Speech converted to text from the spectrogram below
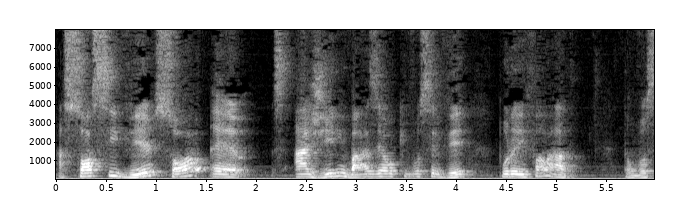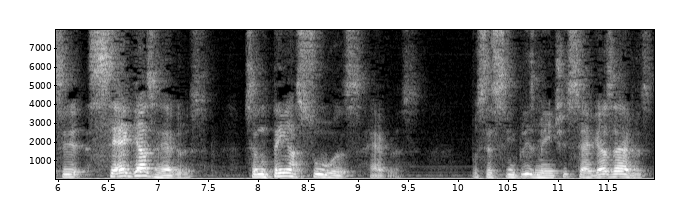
A só se ver, só é, agir em base ao que você vê por aí falado. Então você segue as regras. Você não tem as suas regras. Você simplesmente segue as regras.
